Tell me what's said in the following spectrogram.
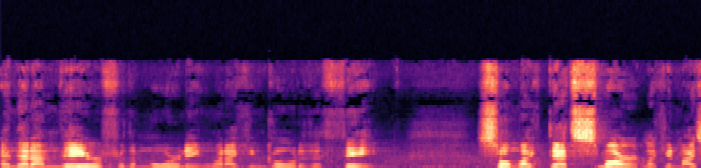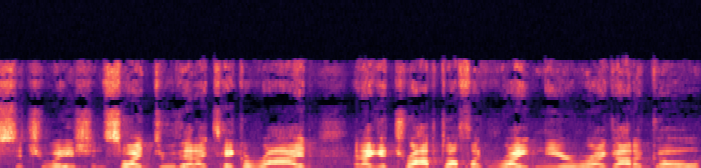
and then I'm there for the morning when I can go to the thing. So I'm like, that's smart, like in my situation. So I do that. I take a ride and I get dropped off like right near where I gotta go.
